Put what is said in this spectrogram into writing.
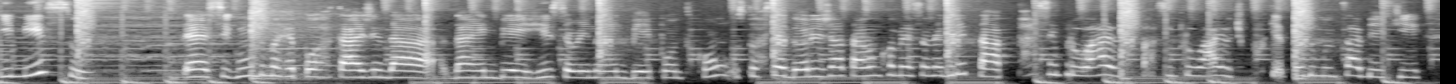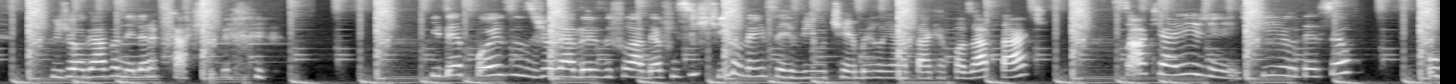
E nisso, é, segundo uma reportagem da, da NBA History no NBA.com, os torcedores já estavam começando a gritar: passem pro Wild, passem pro Wild, porque todo mundo sabia que jogava nele era caixa. E depois os jogadores do Philadelphia insistiram né, em servir o Chamberlain ataque após ataque. Só que aí, gente, o que aconteceu? O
